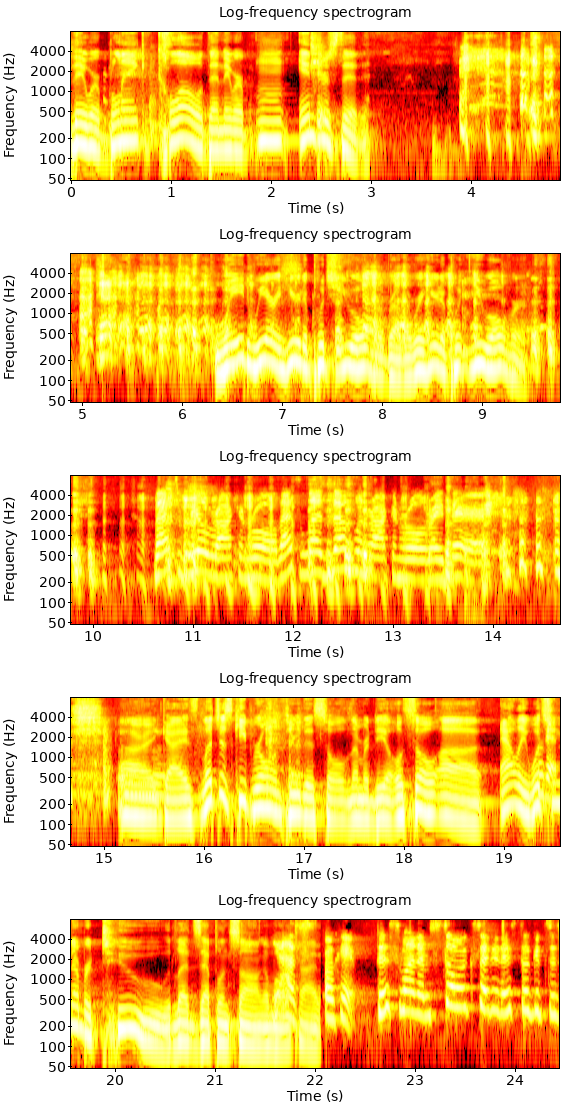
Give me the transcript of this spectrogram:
they were blank clothed and they were mm, interested. Wade, we are here to put you over, brother. We're here to put you over. That's real rock and roll. That's Led Zeppelin rock and roll right there. All right, guys, let's just keep rolling through this whole number deal. So, uh, Allie, what's Okay. your number two Led Zeppelin song of yes. all time? Okay. This one, I'm so excited. I still get to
